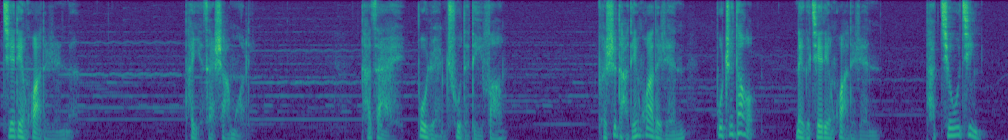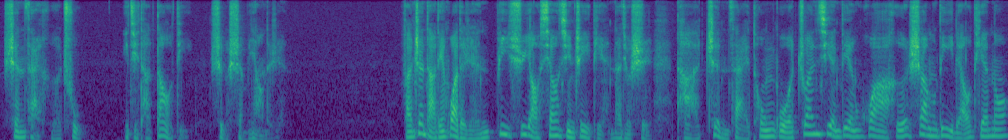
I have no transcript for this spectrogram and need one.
接电话的人呢，他也在沙漠里，他在不远处的地方。可是打电话的人不知道，那个接电话的人，他究竟身在何处，以及他到底是个什么样的人。反正打电话的人必须要相信这一点，那就是他正在通过专线电话和上帝聊天哦。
